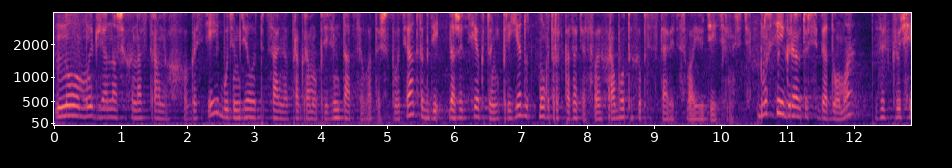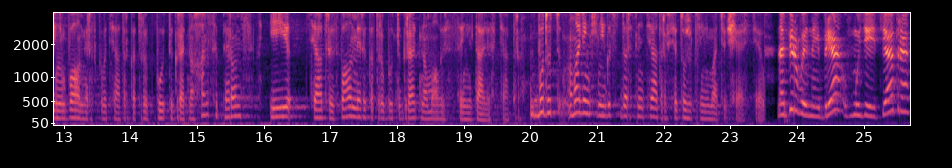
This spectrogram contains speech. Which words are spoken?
Но мы для наших иностранных гостей будем делать специальную программу презентации латышского театра, где даже те, кто не приедут, могут рассказать о своих работах и представить свою деятельность. Ну, все играют у себя дома, за исключением Валмерского театра, который будет играть на Хансе Перонс, и театра из Валмеры, который будет играть на малой сцене Далис театра. Будут маленькие негосударственные театры, все тоже принимать участие. На 1 ноября в Музее театра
